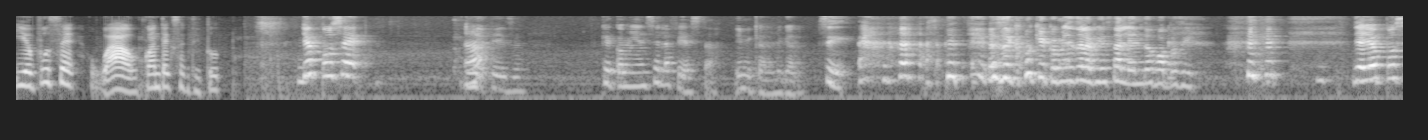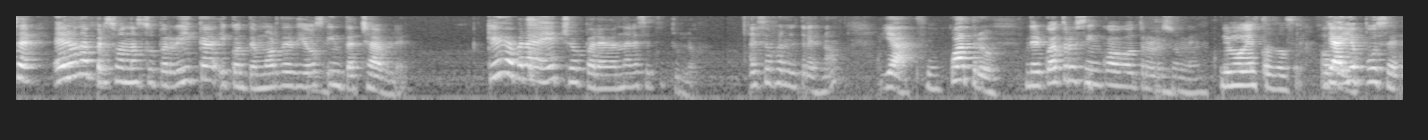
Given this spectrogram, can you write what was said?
Y yo puse, wow, cuánta exactitud. Yo puse ¿Ah? ¿Qué dice? que comience la fiesta. Y mi cara, mi cara. Sí. Es como que comienza la fiesta leyendo guapo así. Ya yo puse, era una persona súper rica y con temor de Dios intachable. ¿Qué habrá hecho para ganar ese título? Eso fue en el 3, ¿no? Ya. Sí. 4. Del 4 al 5 hago otro resumen. Yo me voy hasta 12. Ya, yo puse,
